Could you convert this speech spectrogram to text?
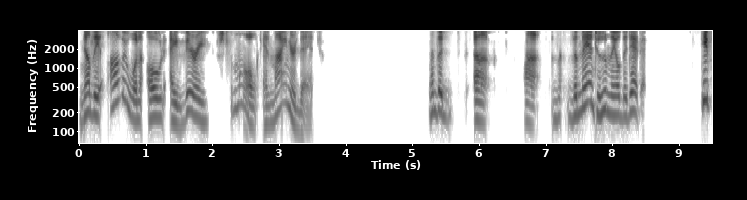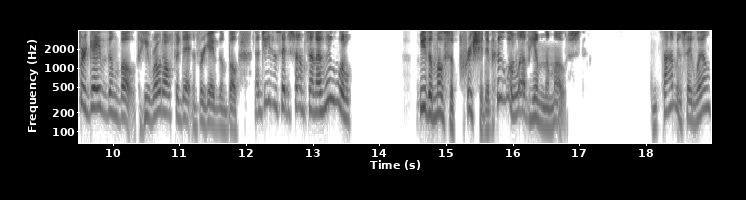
Now, the other one owed a very small and minor debt. And the uh, uh, the man to whom they owed the debt, he forgave them both. He wrote off the debt and forgave them both. Now, Jesus said to Simon, who will be the most appreciative? Who will love him the most? And Simon said, Well,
